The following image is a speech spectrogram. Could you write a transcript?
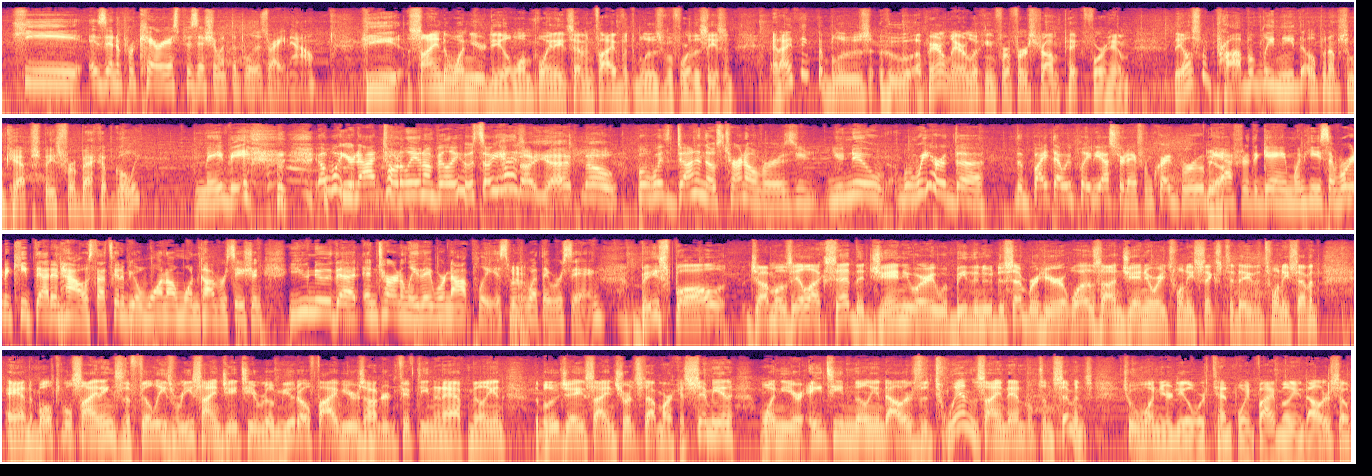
he is in a precarious position with the Blues right now. He signed a one year deal, 1.875 with the Blues before the season. And I think the Blues, who apparently are looking for a first round pick for him, they also probably need to open up some cap space for a backup goalie. Maybe. oh, well, you're not totally in on Billy Husso yet? Not yet, no. But with Dunn and those turnovers, you you knew when we heard the the bite that we played yesterday from Craig Berube Yeah. after the game when he said we're going to keep that in house. That's going to be a one-on-one conversation. You knew that internally they were not pleased with Yeah. what they were seeing. Baseball, John Mozeliak said that January would be the new December. Here it was on January 26th, today the 27th, and multiple signings. The Phillies re-signed JT Realmuto, five years, 115 and a half million. The Blue Jays signed shortstop Marcus Semien, one year, 18 million dollars. The Twins signed Andrelton Simmons to a one-year deal worth 10.5 million dollars. So.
